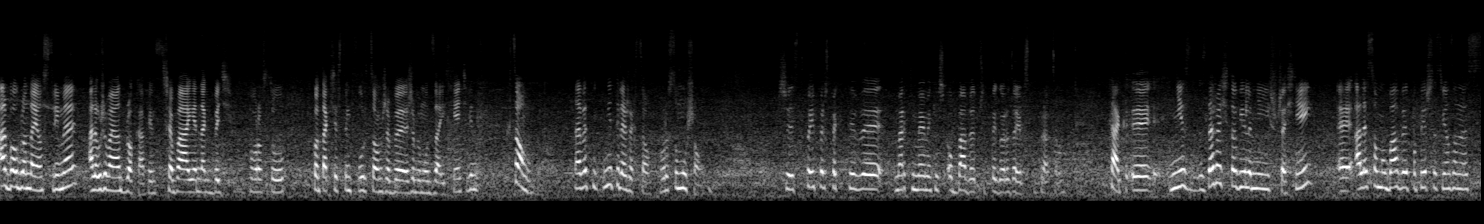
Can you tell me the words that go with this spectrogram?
albo oglądają streamy, ale używają adblocka, więc trzeba jednak być po prostu kontakcie z tym twórcą, żeby, żeby móc zaistnieć, więc chcą. Nawet nie tyle, że chcą, po prostu muszą. Czy z Twojej perspektywy marki mają jakieś obawy przed tego rodzaju współpracą? Tak, y, nie zdarza się to wiele mniej niż wcześniej, e, ale są obawy po pierwsze związane z,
